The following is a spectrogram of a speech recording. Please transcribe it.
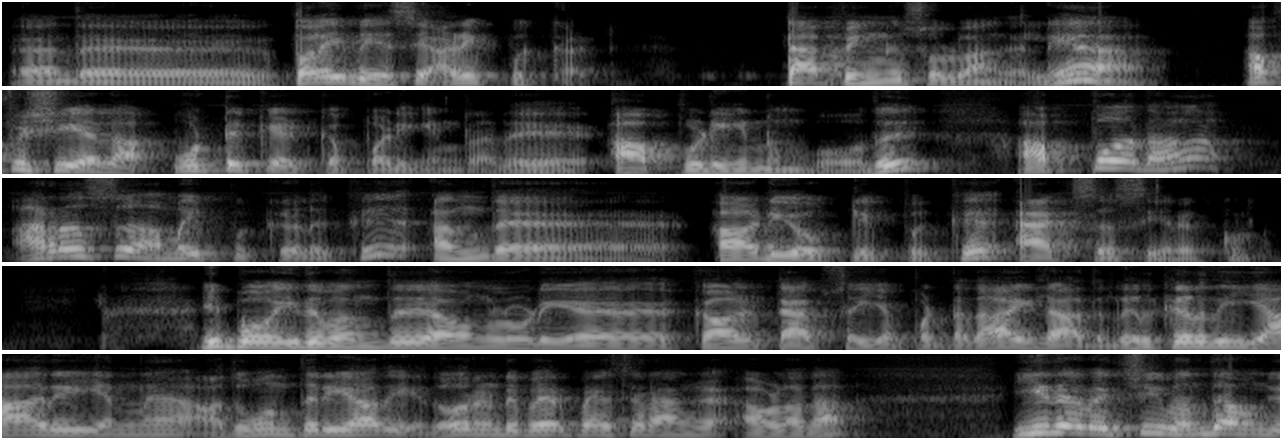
அந்த தொலைபேசி அழைப்புகள் டாப்பிங்னு சொல்லுவாங்க இல்லையா? அஃபிஷியலாக ஒட்டு கேட்கப்படுகின்றது அப்படின்னும் போது அப்போதான் அரசு அமைப்புகளுக்கு அந்த ஆடியோ கிளிப்புக்கு ஆக்சஸ் இருக்கும். இப்போ இது வந்து அவங்களுடைய கால் டேப் செய்யப்பட்டதா? இல்லை அதில் இருக்கிறது யார் என்ன? அதுவும் தெரியாது. ஏதோ ரெண்டு பேர் பேசுகிறாங்க அவ்வளோதான் இதை வச்சு வந்து அவங்க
